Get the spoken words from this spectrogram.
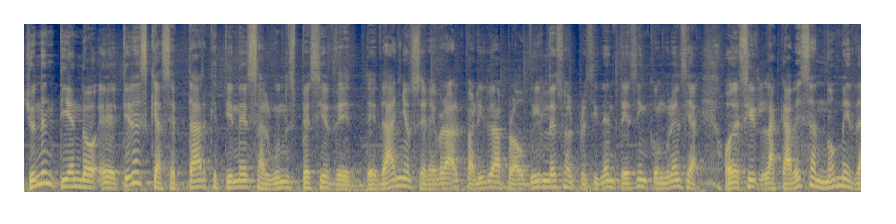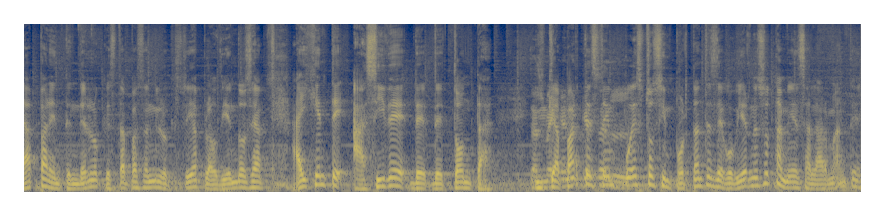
yo no entiendo, eh, tienes que aceptar que tienes alguna especie de, daño cerebral para ir a aplaudirle eso al presidente, esa incongruencia, o decir, la cabeza no me da para entender lo que está pasando y lo que estoy aplaudiendo, o sea, hay gente así de, tonta. y que aparte estén puestos importantes de gobierno, eso también es alarmante.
